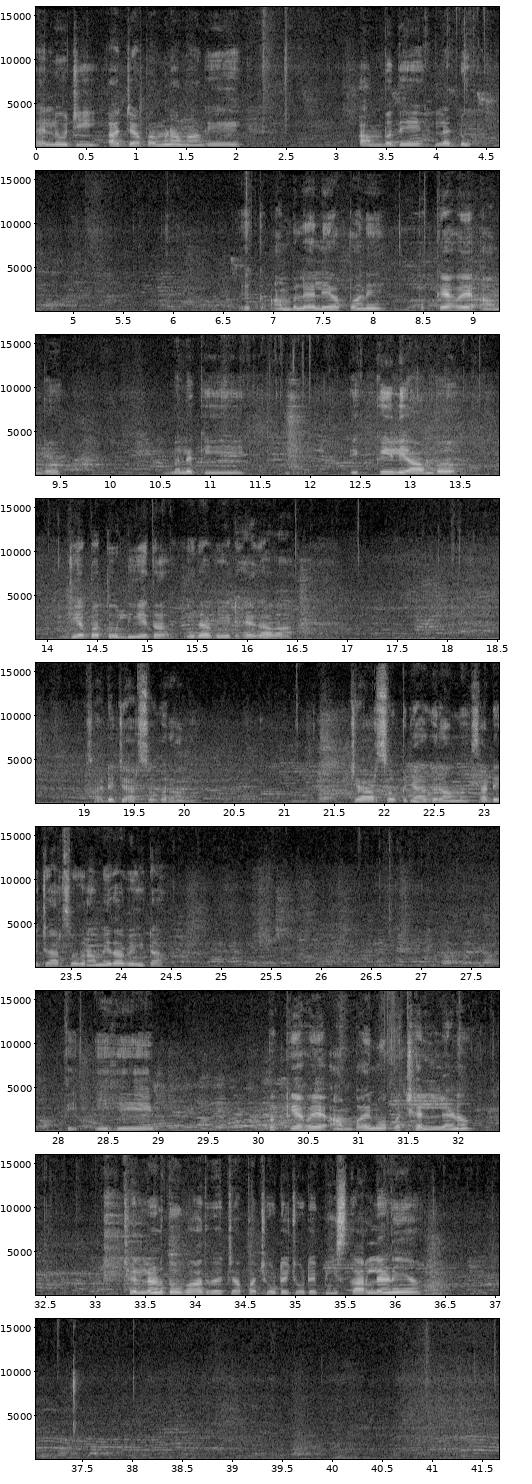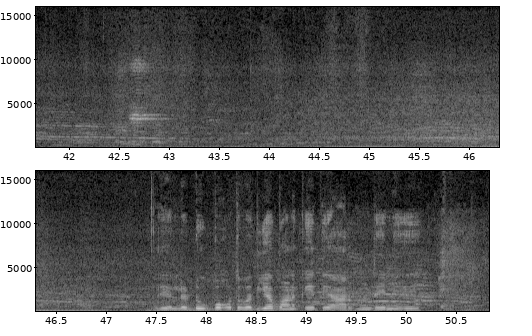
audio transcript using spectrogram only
Hello ਜੀ, ਅੱਜ ਆਪਾਂ ਬਣਾਵਾਂਗੇ ਅੰਬ ਦੇ ਲੱਡੂ। ਇੱਕ ਅੰਬ ਲੈ ਲਿਆ ਆਪਾਂ ਨੇ, ਪੱਕਿਆ ਹੋਇਆ ਅੰਬ। ਮਤਲਬ ਕਿ ਇੱਕ ਹੀ ਲਿਆ ਅੰਬ। ਜੇ ਆਪਾਂ ਤੋਲੀਏ ਤਾਂ ਇਹਦਾ weight ਹੈਗਾ ਵਾ 450 ਗ੍ਰਾਮ। 450 ਗ੍ਰਾਮ 450 ਗ੍ਰਾਮ ਇਹਦਾ weight ਆ। ਤੇ ਇਹ ਪੱਕਿਆ ਹੋਇਆ ਅੰਬ ਆ, ਇਹਨੂੰ ਆਪਾਂ ਛਿੱਲ ਲੈਣਾ ਛਿੱਲਣ ਤੋਂ ਬਾਅਦ ਵਿੱਚ ਆਪਾਂ ਛੋਟੇ ਛੋਟੇ ਪੀਸ ਕਰ ਲੈਣੇ ਆ। ਇਹ ਲੱਡੂ ਬਹੁਤ ਵਧੀਆ ਬਣ ਕੇ ਤਿਆਰ ਹੁੰਦੇ ਨੇਗੇ।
